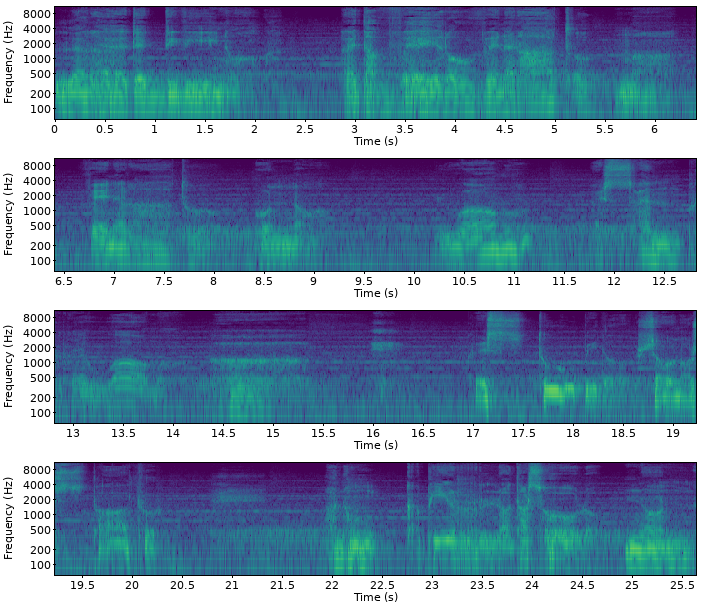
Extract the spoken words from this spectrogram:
L'erede divino è davvero venerato, ma venerato o no, l'uomo è sempre uomo. Oh. Che stupido sono stato a non capirlo da solo, non...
